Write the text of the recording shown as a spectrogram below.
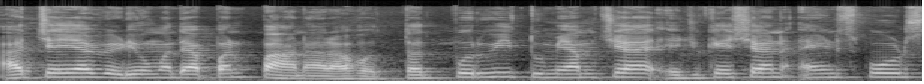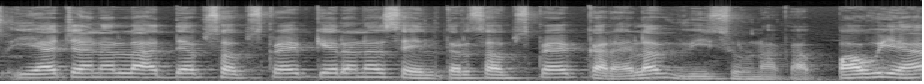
आजच्या या व्हिडिओमध्ये आपण पाहणार आहोत. तत्पूर्वी तुम्ही आमच्या एज्युकेशन अँड स्पोर्ट्स या चॅनलला अद्याप सबस्क्राईब केलं नसेल तर सबस्क्राईब करायला विसरू नका. पाहूया.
